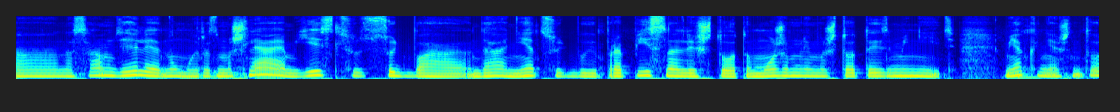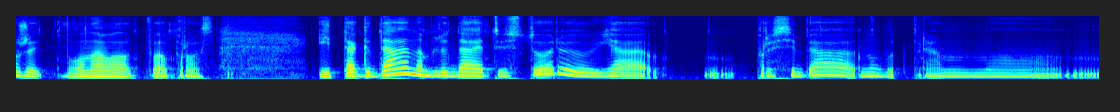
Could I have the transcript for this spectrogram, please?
на самом деле, ну, мы размышляем, есть су- судьба, да, нет судьбы, прописано ли что-то, можем ли мы что-то изменить. Меня, конечно, тоже волновал этот вопрос. И тогда, наблюдая эту историю, я про себя, ну, вот прям э,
